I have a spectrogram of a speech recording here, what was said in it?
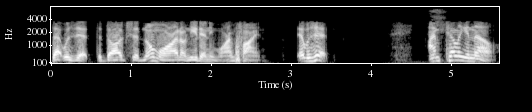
That was it. The dog said, no more, I don't need any more, I'm fine. That was it. I'm telling you now,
